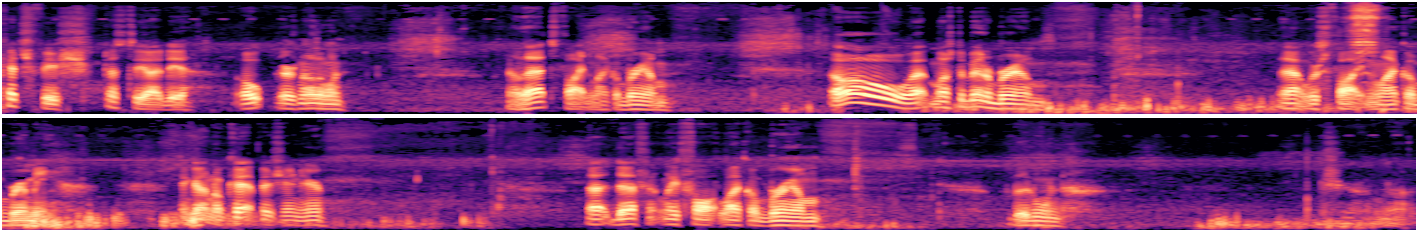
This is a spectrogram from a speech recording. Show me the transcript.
Catch fish, that's the idea. Oh, there's another one. Now that's fighting like a brim. Oh, that must have been a brim. That was fighting like a brimmy. Ain't got no catfish in here. That definitely fought like a brim. Good one. Sure I'm not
